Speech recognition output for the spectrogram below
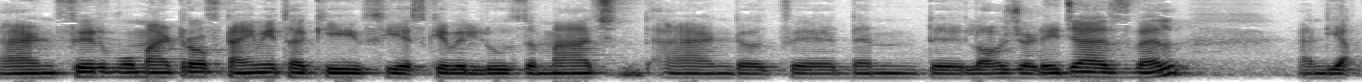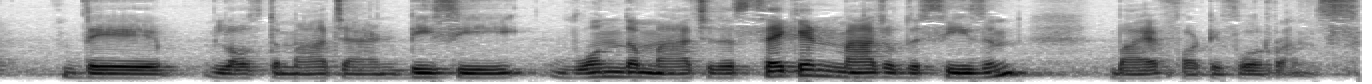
एंड फिर वो मैटर ऑफ टाइम ही था कि सी एस के विल लूज द मैच एंड फिर देन दे लॉस जडेजा एज वेल एंड या दे लॉस द मैच एंड डी सी वॉन द मैच द सेकेंड मैच ऑफ द सीजन बाय फोर्टी फोर रन्स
